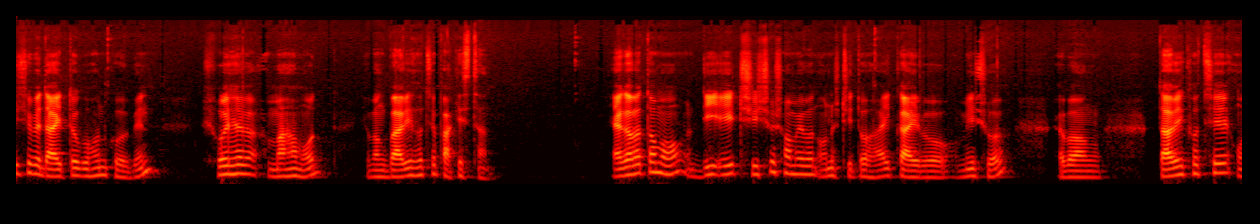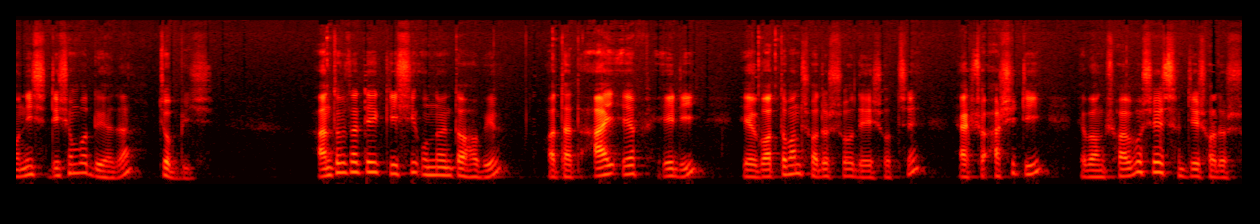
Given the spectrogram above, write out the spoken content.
হিসেবে দায়িত্ব গ্রহণ করবেন সোহেল মাহমুদ এবং বাড়ি হচ্ছে পাকিস্তান। এগারোতম ডি এইট শীর্ষ সম্মেলন অনুষ্ঠিত হয় কায়রো, মিশর এবং তারিখ হচ্ছে উনিশ ডিসেম্বর দুই হাজার চব্বিশ। আন্তর্জাতিক কৃষি উন্নয়ন তহবিল অর্থাৎ আইএফএডি এর বর্তমান সদস্য দেশ হচ্ছে একশো আশিটি এবং সর্বশেষ যে সদস্য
